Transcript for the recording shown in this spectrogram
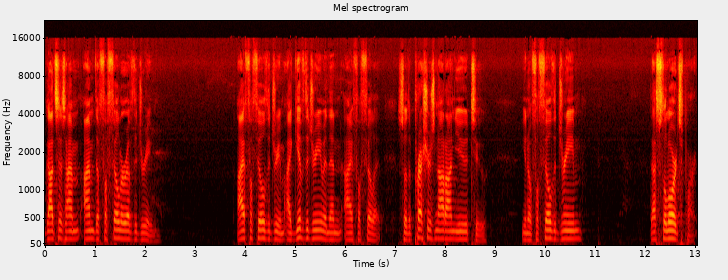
God says, I'm, I'm the fulfiller of the dream. I fulfill the dream. I give the dream and then I fulfill it. So the pressure's not on you to, you know, fulfill the dream. That's the Lord's part.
